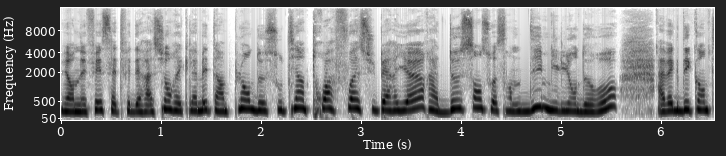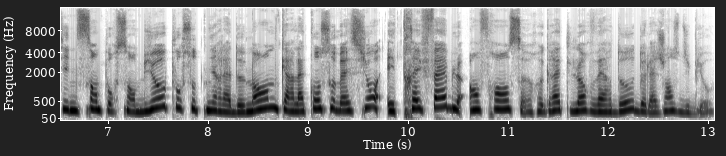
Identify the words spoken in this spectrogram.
Et en effet, cette fédération réclamait un plan de soutien trois fois supérieur à 270 millions d'euros, avec des cantines 100% bio pour soutenir la demande, car la consommation est très faible en France, regrette Laure Verdeau de l'agence du bio.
